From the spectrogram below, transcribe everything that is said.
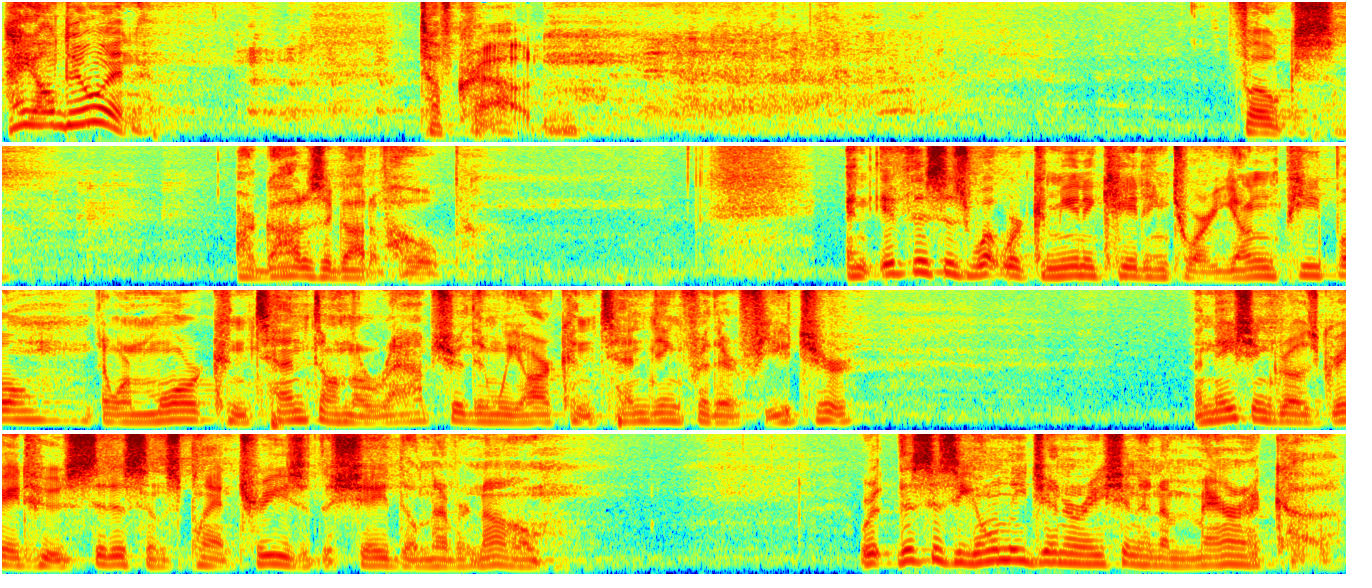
How y'all doing? Tough crowd. Folks, our God is a God of hope. And if this is what we're communicating to our young people, that we're more content on the rapture than we are contending for their future, a nation grows great whose citizens plant trees of the shade they'll never know. This is the only generation in America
